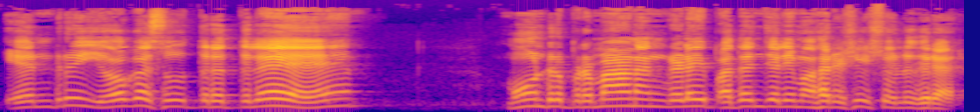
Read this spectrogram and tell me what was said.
என்று யோக சூத்திரத்தில் மூன்று பிரமாணங்களை பதஞ்சலி மகர்ஷி சொல்லுகிறார்.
